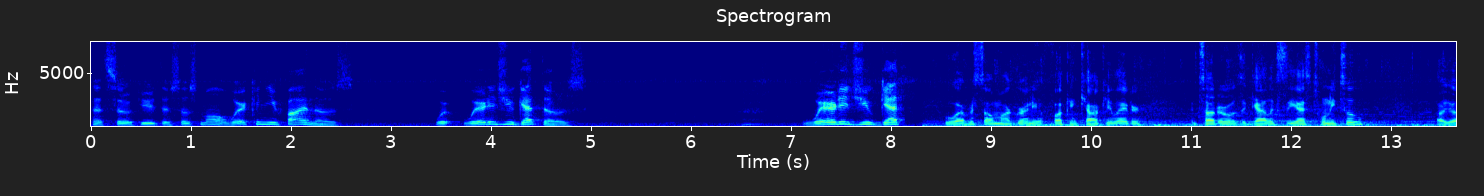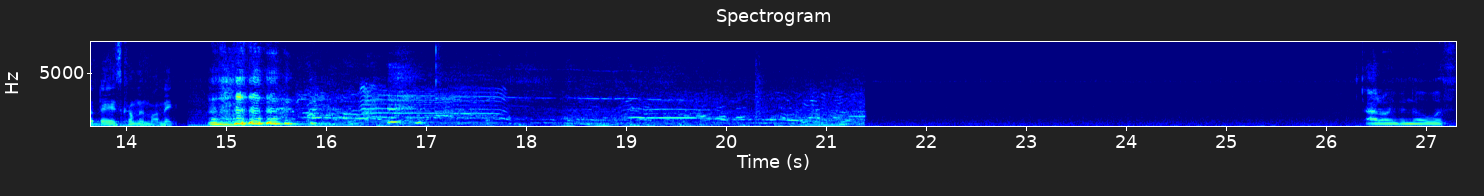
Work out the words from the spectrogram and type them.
That's so cute. They're so small. Where can you find those? Where, where did you get those? Where did you get? Whoever sold my granny a fucking calculator and told her it was a Galaxy S22, oh, your day is coming, my nigga. I don't even know what's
